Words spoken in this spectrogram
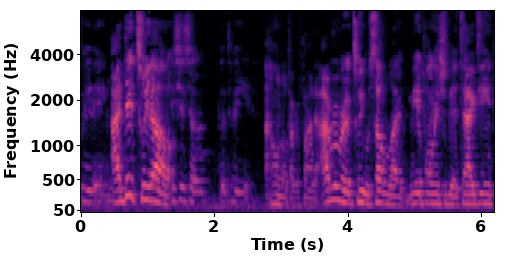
tweeting. I did tweet out. you should show the tweet. I don't know if I can find it. I remember the tweet was something like me and Pauline should be a tag team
